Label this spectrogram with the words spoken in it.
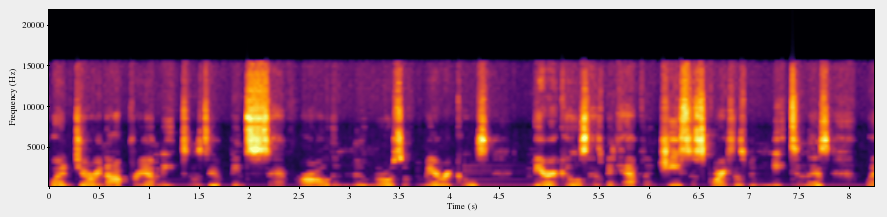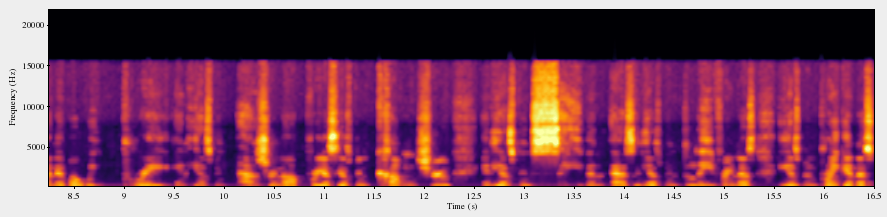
Where during our prayer meetings, there have been several and numerous of miracles miracles has been happening. Jesus Christ has been meeting us whenever we pray, and He has been answering our prayers. He has been coming through, and He has been saving us, and He has been delivering us. He has been bringing us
